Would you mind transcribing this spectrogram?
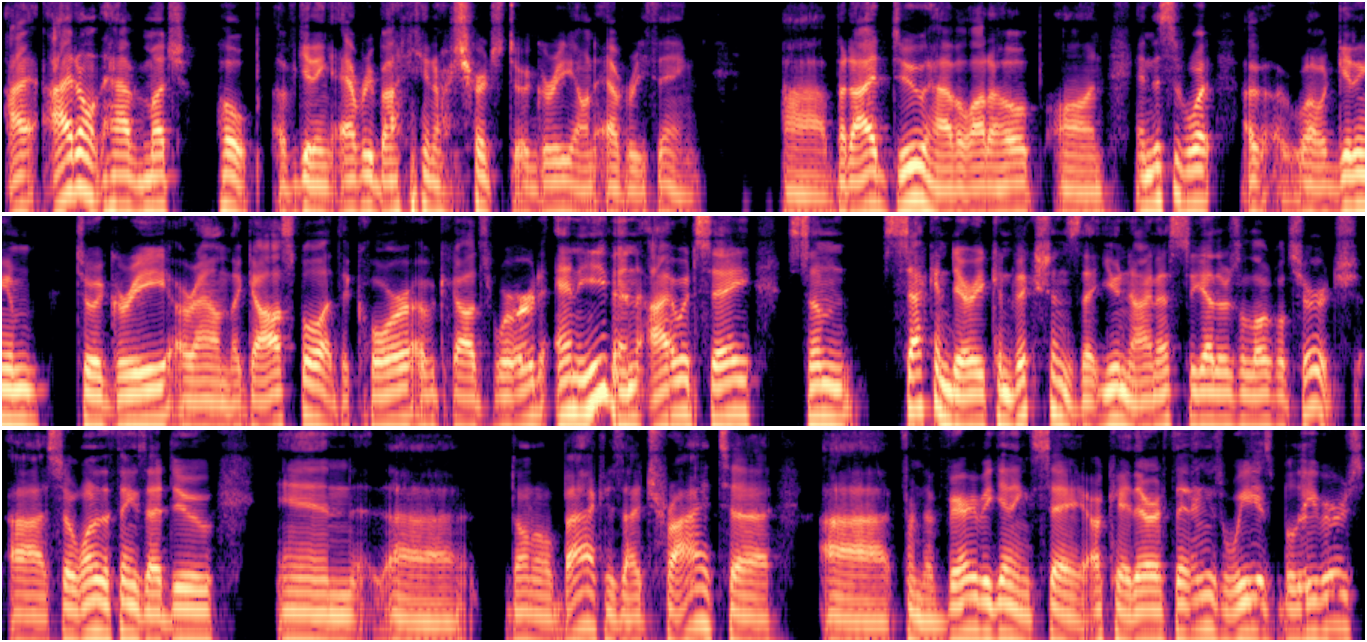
I, I don't have much hope of getting everybody in our church to agree on everything. Uh, but I do have a lot of hope on, and this is what, uh, well, getting them to agree around the gospel at the core of God's word, and even I would say some secondary convictions that unite us together as a local church. Uh, so one of the things I do in uh, Don't Hold Back is I try to, uh, from the very beginning, say, okay, there are things we as believers,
